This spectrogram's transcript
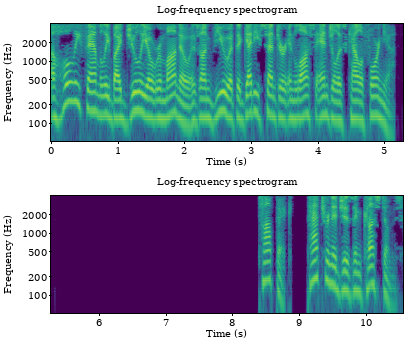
A Holy Family by Giulio Romano is on view at the Getty Center in Los Angeles, California. Patronages and customs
